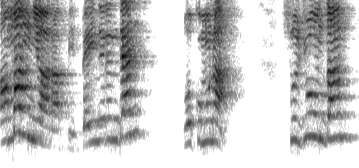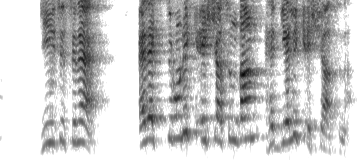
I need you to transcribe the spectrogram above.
Aman ya Rabbi. Peynirinden lokumuna, sucuğundan giysisine, elektronik eşyasından hediyelik eşyasına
